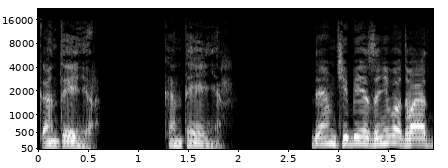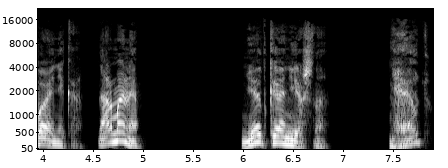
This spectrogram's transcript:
Контейнер контейнер. Дам тебе за него два отбойника. Нормально?» «Нет, конечно». «Нет?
